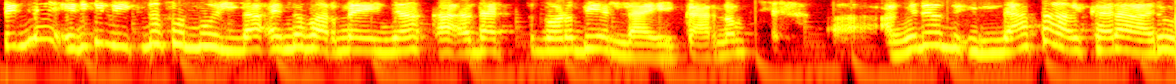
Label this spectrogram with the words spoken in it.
പിന്നെ എനിക്ക് വീക്ക്നെസ് ഒന്നും ഇല്ല എന്ന് പറഞ്ഞു കഴിഞ്ഞാൽ ദാറ്റ് ഗോൺ ബി അല്ലായി കാരണം അങ്ങനെ അങ്ങനെയൊന്നും ഇല്ലാത്ത ആൾക്കാർ ആരും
